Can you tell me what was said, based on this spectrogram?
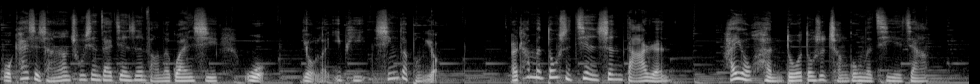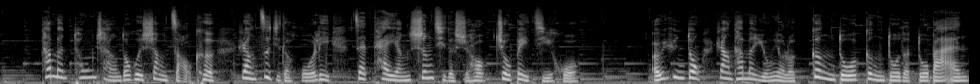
我开始常常出现在健身房的关系，我有了一批新的朋友，而他们都是健身达人，还有很多都是成功的企业家。他们通常都会上早课，让自己的活力在太阳升起的时候就被激活。而运动让他们拥有了更多更多的多巴胺，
